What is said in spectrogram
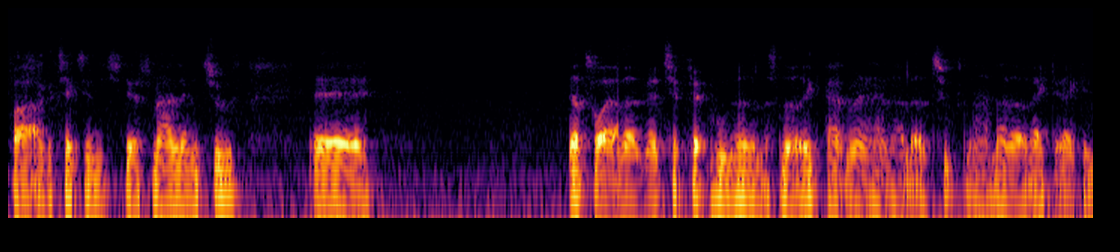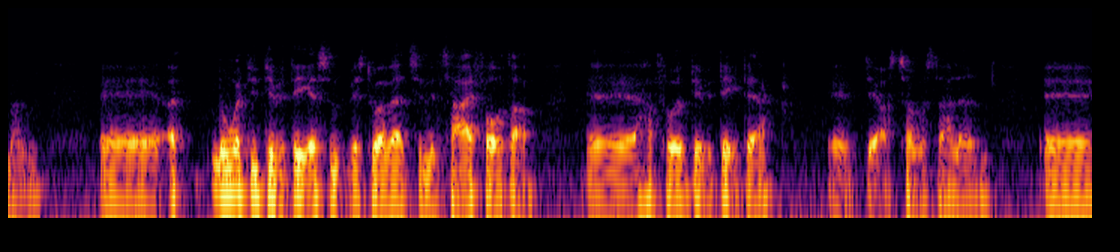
fra Architects Engineers Smile and Tooth. Øh, jeg tror, jeg har været med til 500 eller sådan noget, ikke? Han, men han har lavet 1000, og han har lavet rigtig, rigtig mange. Øh, og nogle af de DVD'er, som hvis du har været til Niels foredrag, øh, har fået en DVD der. Øh, det er også Thomas, der har lavet den. Øh,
